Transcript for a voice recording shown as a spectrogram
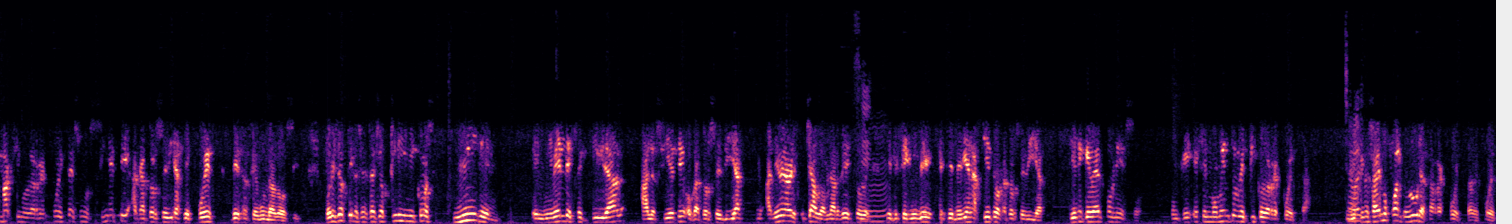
máximo de respuesta es unos 7 a 14 días después de esa segunda dosis. Por eso es que los ensayos clínicos miden el nivel de efectividad a los 7 o 14 días. Deben haber escuchado hablar de esto, de, que se, mide, que se medían a 7 o 14 días. Tiene que ver con eso, con que es el momento de pico de respuesta. Lo que no sabemos cuánto dura esa respuesta después,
